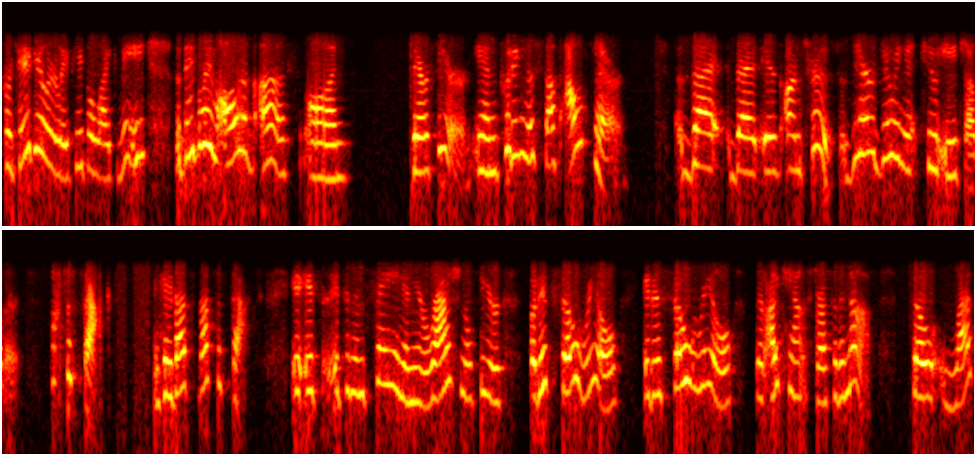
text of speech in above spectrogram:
particularly people like me, but they blame all of us on their fear in putting this stuff out there that that is untruth. They're doing it to each other. That's a fact. Okay, that's that's a fact. It, it's it's an insane and irrational fear, but it's so real. It is so real that I can't stress it enough. So let's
